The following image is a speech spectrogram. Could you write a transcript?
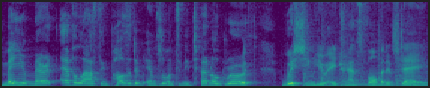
May you merit everlasting positive influence and eternal growth. Wishing you a transformative day.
